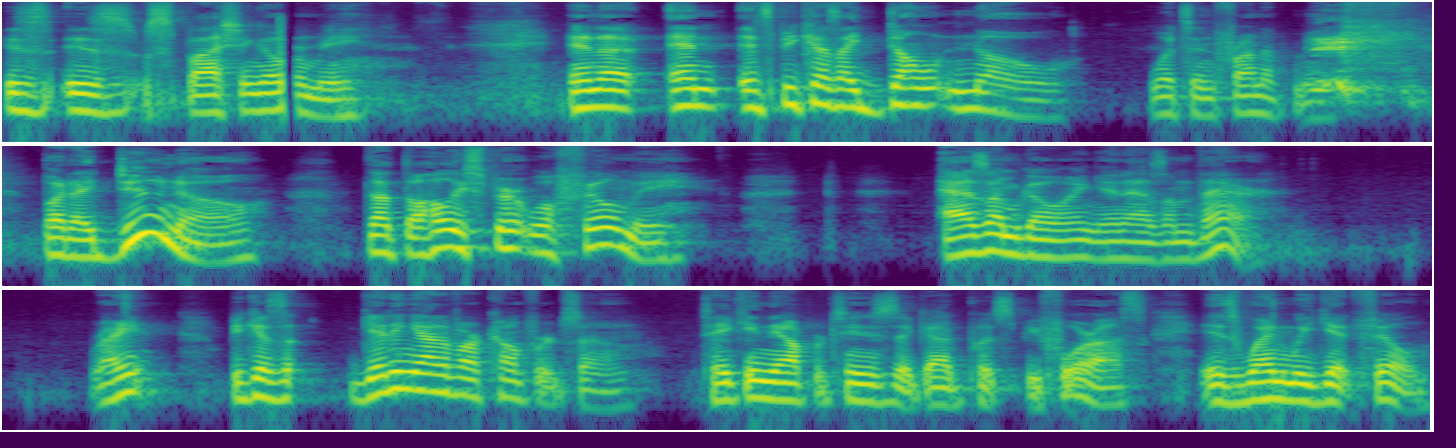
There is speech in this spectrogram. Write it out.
is, is splashing over me. And, uh, and it's because I don't know what's in front of me. But I do know that the Holy Spirit will fill me as I'm going and as I'm there. Right? Because getting out of our comfort zone, taking the opportunities that God puts before us, is when we get filled.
